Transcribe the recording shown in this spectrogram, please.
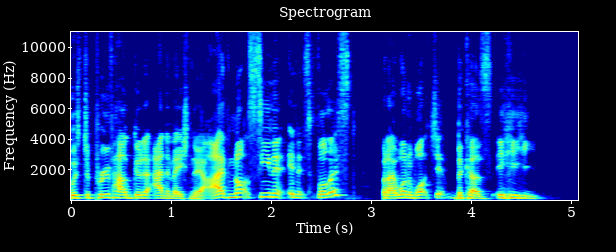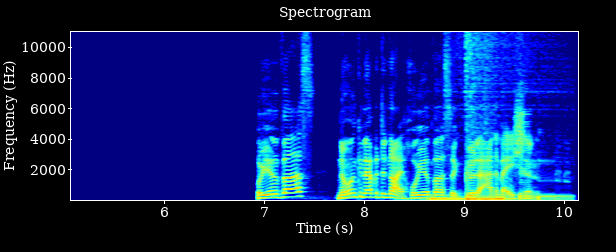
was to prove how good at animation they are. I've not seen it in its fullest, but I want to watch it because Hoyoverse, no one can ever deny Hoyoverse are good at animation.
